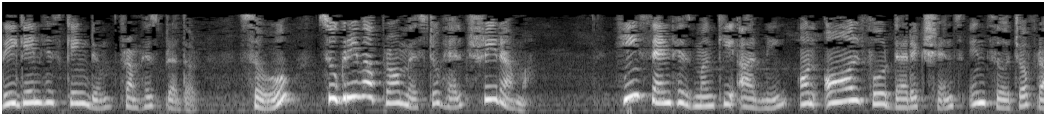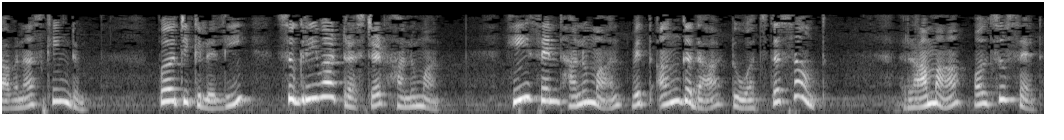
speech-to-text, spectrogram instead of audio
regain his kingdom from his brother. So Sugriva promised to help Sri Rama. He sent his monkey army on all four directions in search of Ravana's kingdom. Particularly, Sugriva trusted Hanuman. He sent Hanuman with Angada towards the south. Rama also said,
